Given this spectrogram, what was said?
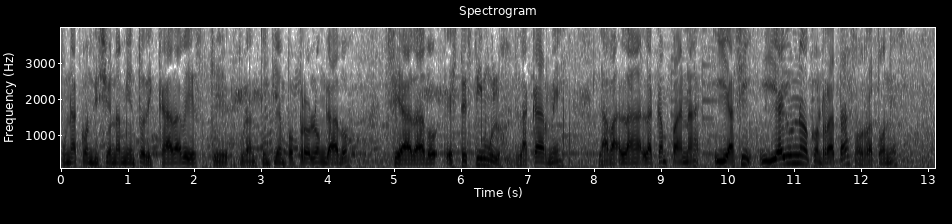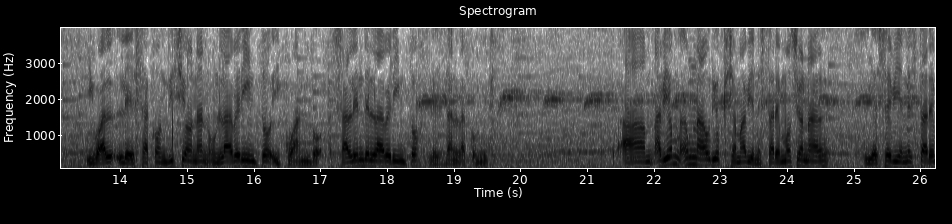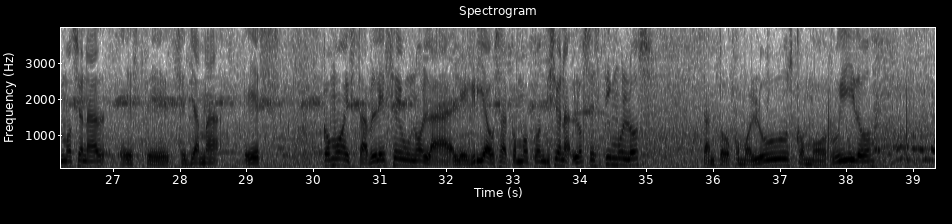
un acondicionamiento de cada vez que durante un tiempo prolongado se ha dado este estímulo, la carne, la, la, campana y así. Y hay uno con ratas o ratones, igual les acondicionan un laberinto y cuando salen del laberinto les dan la comida. Había un audio que se llama Bienestar Emocional y ese bienestar emocional este, se llama es cómo establece uno la alegría, o sea, cómo condiciona los estímulos, tanto como luz, como ruido,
